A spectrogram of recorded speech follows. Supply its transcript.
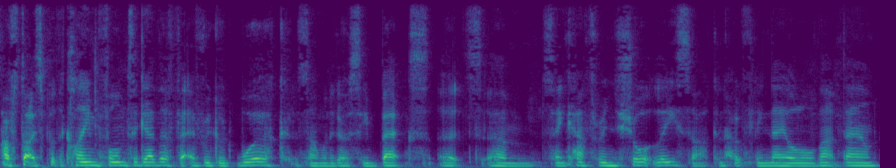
I've started to put the claim form together for Every Good Work, so I'm going to go see Bex at um, St Catherine's shortly, so I can hopefully nail all that down.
